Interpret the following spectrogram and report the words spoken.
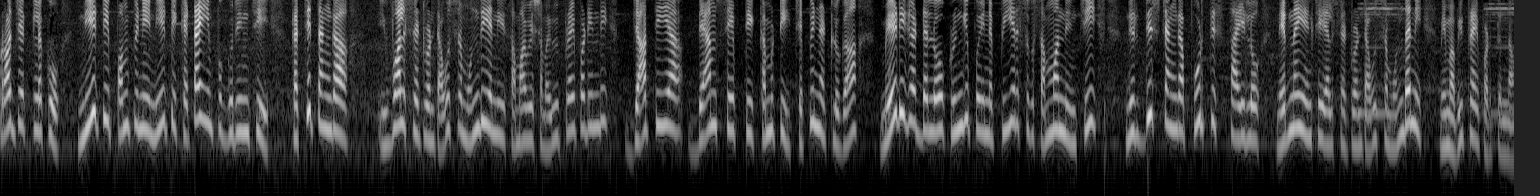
ప్రాజెక్టులకు నీటి పంపిణీ నీటి కేటాయింపు గురించి ఖచ్చితంగా ఇవ్వాల్సినటువంటి అవసరం ఉంది అని సమావేశం అభిప్రాయపడింది. జాతీయ డ్యామ్ సేఫ్టీ కమిటీ చెప్పినట్లుగా మేడిగడ్డలో కృంగిపోయిన పియర్స్కు సంబంధించి నిర్దిష్టంగా పూర్తి స్థాయిలో నిర్ణయం చేయాల్సినటువంటి అవసరం ఉందని మేము అభిప్రాయపడుతున్నాం.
